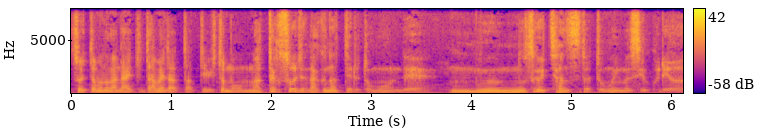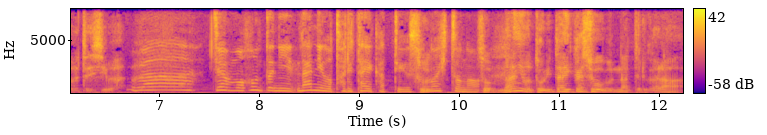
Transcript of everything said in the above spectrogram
そういったものがないとダメだったっていう人も全くそうじゃなくなってると思うんでものすごいチャンスだと思いますよこれは私は。うわー。じゃあもう本当に何を取りたいかっていうその人の。そう。何を取りたいか勝負になってるからなる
